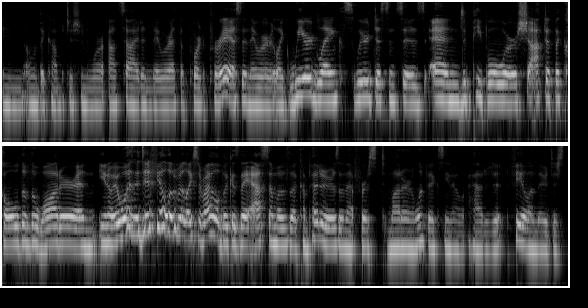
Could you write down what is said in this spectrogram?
in Olympic competition were outside and they were at the port of Piraeus and they were like weird lengths, weird distances, and people were shocked at the cold of the water. And, you know, it was, it did feel a little bit like survival because they asked some of the competitors in that first modern Olympics, you know, how did it feel? And they're just,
